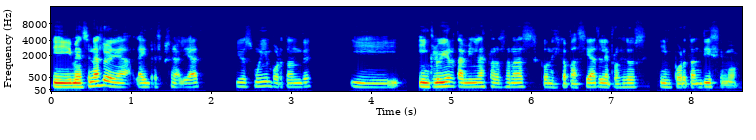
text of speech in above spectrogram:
Y mencionas lo de la, interseccionalidad, y es muy importante, y incluir también a las personas con discapacidad en el proceso es importantísimo.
